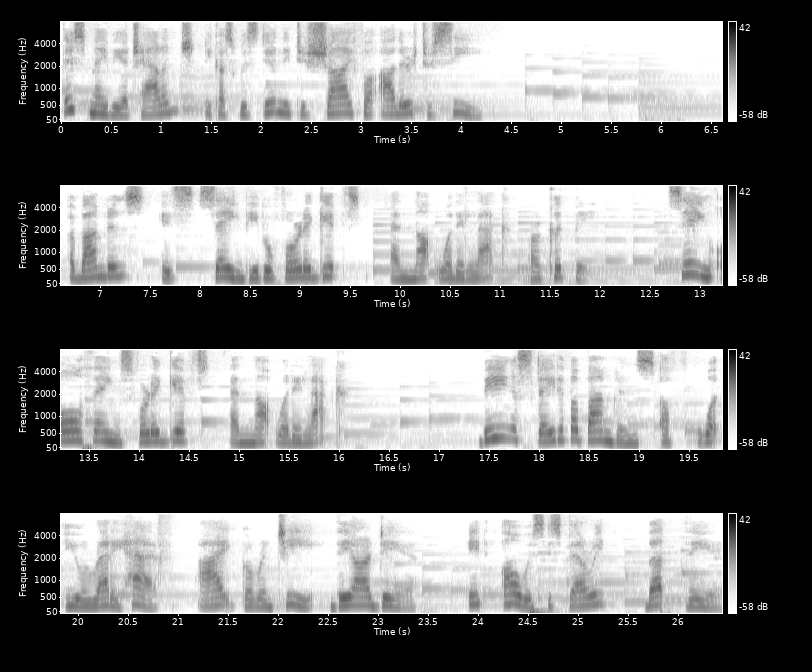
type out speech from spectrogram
This may be a challenge because we still need to shine for others to see. Abundance is seeing people for their gifts, and not what they lack or could be, seeing all things for their gifts and not what they lack. Being a state of abundance of what you already have, I guarantee they are there. It always is buried, but there.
